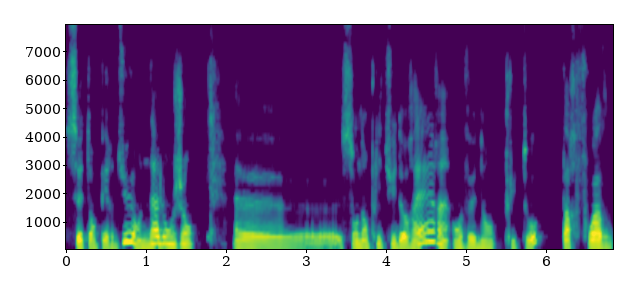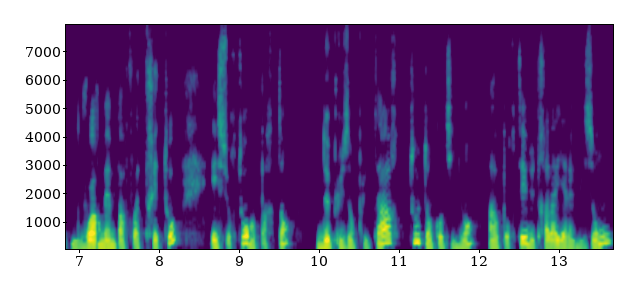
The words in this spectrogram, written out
ce temps perdu en allongeant euh, son amplitude horaire, en venant plus tôt, parfois, voire même parfois très tôt, et surtout en partant de plus en plus tard, tout en continuant à apporter du travail à la maison,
